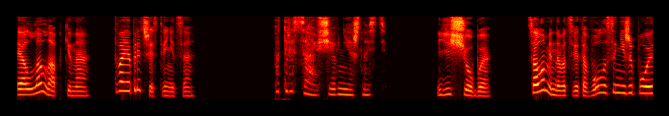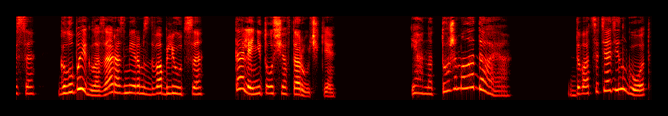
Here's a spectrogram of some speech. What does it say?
Элла Лапкина, твоя предшественница». «Потрясающая внешность!» «Еще бы! Соломенного цвета волосы ниже пояса, голубые глаза размером с два блюдца, талия не толще авторучки. И она тоже молодая. Двадцать один год.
